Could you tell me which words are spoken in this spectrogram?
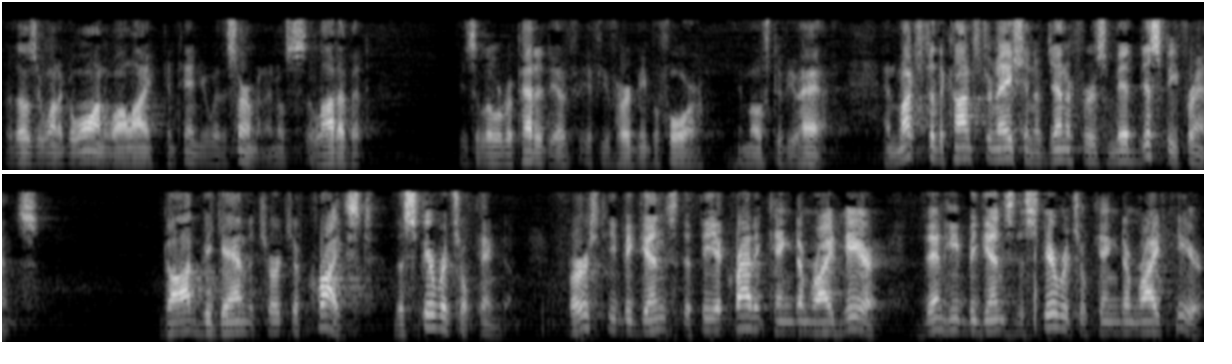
For those who want to go on while I continue with the sermon. I know a lot of it is a little repetitive if you've heard me before, and most of you have. And much to the consternation of Jennifer's mid-Dispy friends, God began the church of Christ, the spiritual kingdom. First, he begins the theocratic kingdom right here. Then he begins the spiritual kingdom right here.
